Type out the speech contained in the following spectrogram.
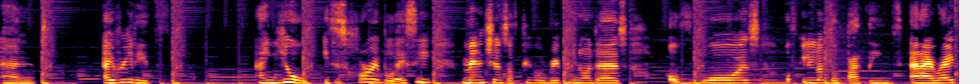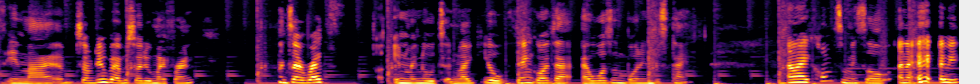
and I read it. And yo, it is horrible. I see mentions of people raping others, of wars, of a lot of bad things. And I write in my, um, so I'm doing Bible study with my friend. And so I write in my notes, I'm like, yo, thank God that I wasn't born in this time. And I come to myself, and I, I mean,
